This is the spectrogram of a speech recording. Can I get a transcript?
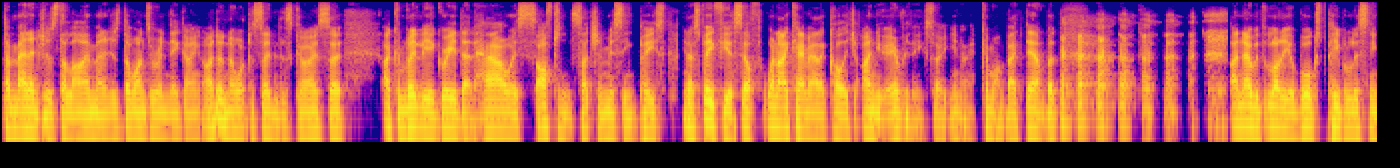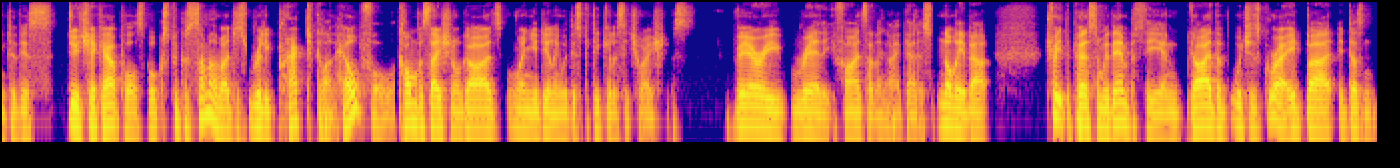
The managers, the line managers, the ones who are in there going, I don't know what to say to this guy. So I completely agree that how is often such a missing piece. You know, speak for yourself. When I came out of college, I knew everything. So, you know, come on, back down. But I know with a lot of your books, people listening to this do check out Paul's books because some of them are just really practical and helpful conversational guides when you're dealing with this particular situation. It's very rare that you find something like that. It's normally about treat the person with empathy and guide them, which is great, but it doesn't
